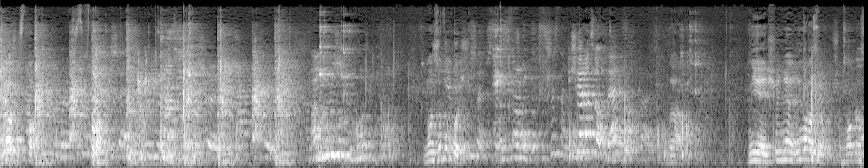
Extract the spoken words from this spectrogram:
Леша, стоп. Стоп. Ну что ты хочешь? Еще разок, да? Да. Не, еще не один разок, еще много раз.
